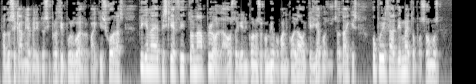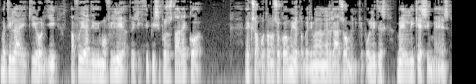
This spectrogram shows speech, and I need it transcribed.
πάντως σε καμία περίπτωση πρωθυπουργό Ευρωπαϊκής χώρας, πήγε να επισκεφθεί τον απλό λαό στο Γενικό Νοσοκομείο Παπα-Νικολάου, ο Κυριάκος Μητσοτάκης, όπου ήρθε αντιμέτωπος όμως με τη λαϊκή οργή, αφού η αντιδημοφιλία του έχει χτυπήσει ποσοστά ρεκόρ. Έξω από το νοσοκομείο τον περίμεναν εργαζόμενοι και πολίτες με ελληνικές σημαίες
